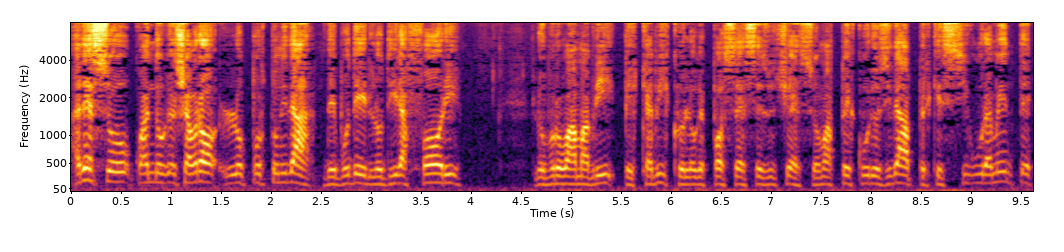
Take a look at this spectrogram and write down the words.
Adesso quando ci avrò l'opportunità di poterlo tirare fuori, lo proviamo a aprire per capire quello che possa essere successo, ma per curiosità perché sicuramente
